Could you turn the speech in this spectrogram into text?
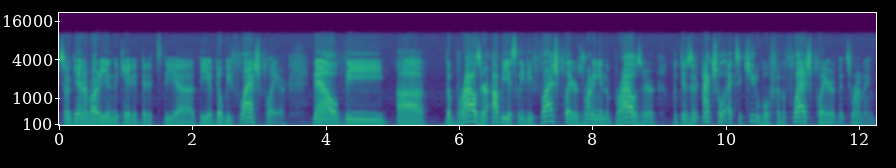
So again, I've already indicated that it's the uh, the Adobe Flash Player. Now the uh, the browser, obviously the Flash player is running in the browser, but there's an actual executable for the Flash player that's running.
